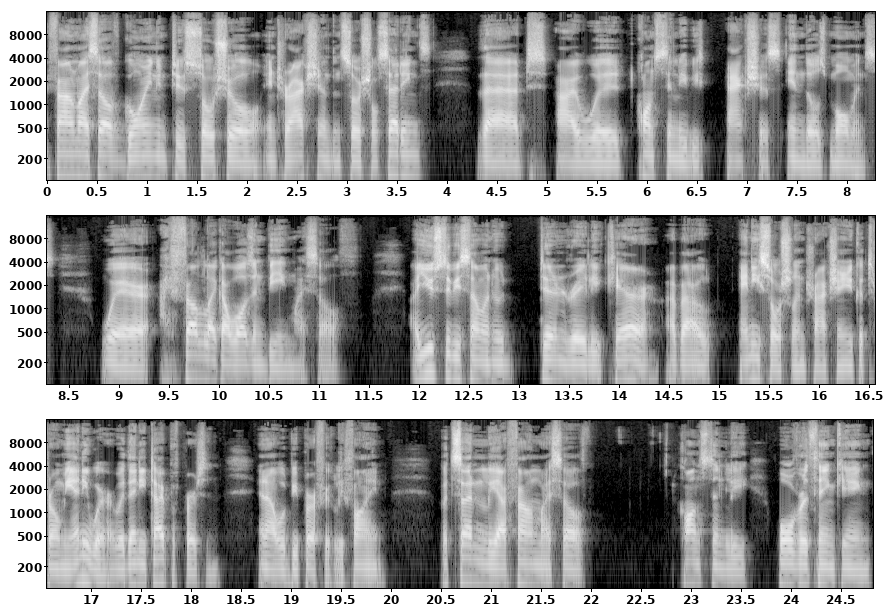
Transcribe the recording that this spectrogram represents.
I found myself going into social interactions and social settings that I would constantly be anxious in those moments where I felt like I wasn't being myself. I used to be someone who didn't really care about any social interaction. You could throw me anywhere with any type of person and I would be perfectly fine. But suddenly I found myself constantly overthinking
